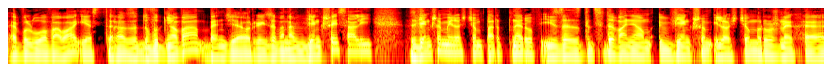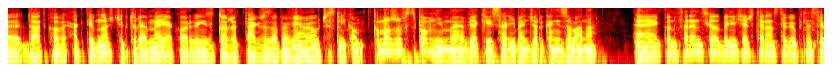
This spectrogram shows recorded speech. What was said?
ewoluowała, jest teraz dwudniowa, będzie organizowana w większej sali, z większą ilością partnerów i ze zdecydowanie większą ilością różnych dodatkowych aktywności, które my jako organizatorzy także zapewniamy uczestnikom. To może wspomnimy, w jakiej sali będzie organizowana? E, konferencja odbędzie się 14 i 15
